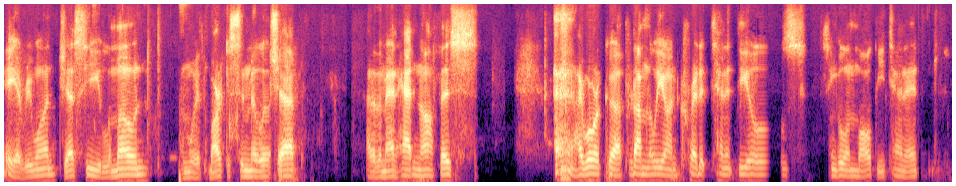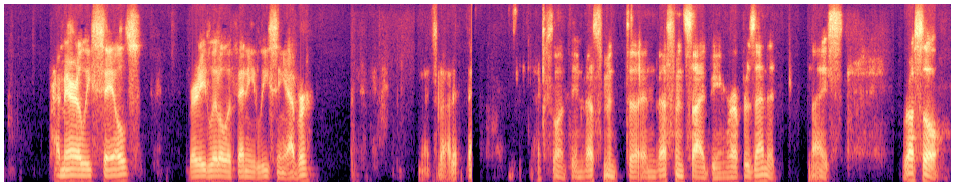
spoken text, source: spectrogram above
Hey everyone, Jesse Limon. I'm with Marcus and Millichap out of the Manhattan office. I work uh, predominantly on credit tenant deals, single and multi tenant, primarily sales, very little, if any, leasing ever. That's about it. Excellent. The investment uh, investment side being represented. Nice. Russell,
